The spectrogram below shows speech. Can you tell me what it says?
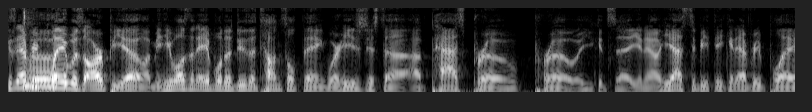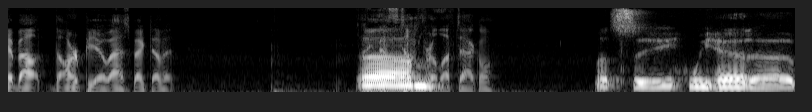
Because every uh, play was RPO. I mean, he wasn't able to do the Tunsil thing where he's just a, a pass pro pro. You could say, you know, he has to be thinking every play about the RPO aspect of it. I think that's um, tough for a um, left tackle. Let's see. We had uh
